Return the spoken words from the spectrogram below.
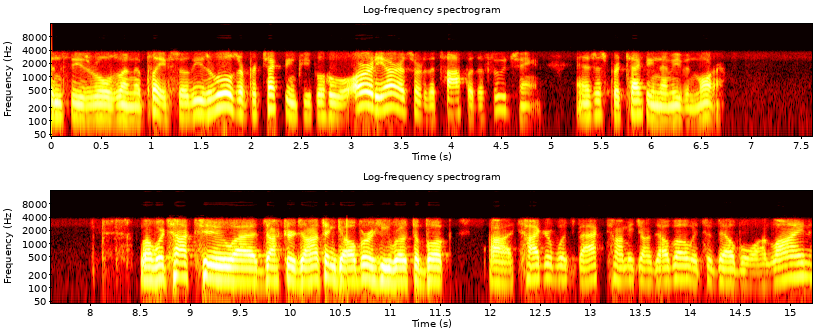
since these rules went into place. So these rules are protecting people who already are at sort of the top of the food chain, and it's just protecting them even more. Well, we talked to uh, Dr. Jonathan Gelber. He wrote the book uh, Tiger Woods Back, Tommy John's Elbow. It's available online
